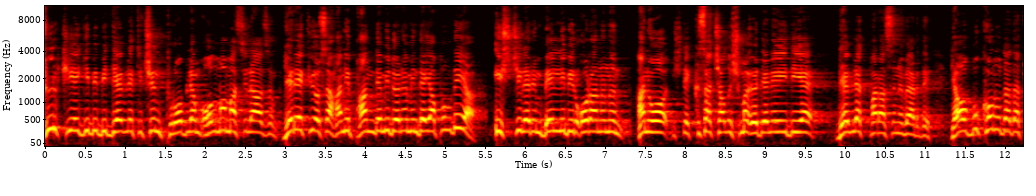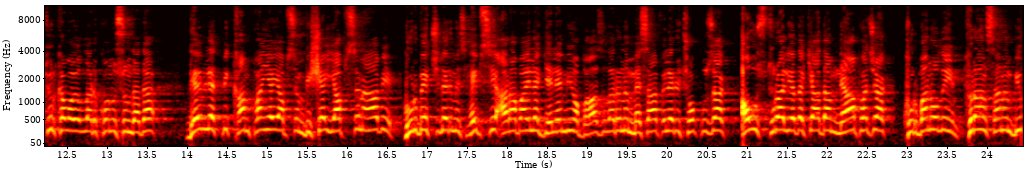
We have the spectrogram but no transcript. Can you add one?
Türkiye gibi bir devlet için problem olmaması lazım. Gerekiyorsa hani pandemi döneminde yapıldı ya işçilerin belli bir oranının hani o işte kısa çalışma ödeneği diye devlet parasını verdi. Ya bu konuda da Türk Hava Yolları konusunda da Devlet bir kampanya yapsın, bir şey yapsın abi. Gurbetçilerimiz hepsi arabayla gelemiyor. Bazılarının mesafeleri çok uzak. Avustralya'daki adam ne yapacak? Kurban olayım. Fransa'nın bir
